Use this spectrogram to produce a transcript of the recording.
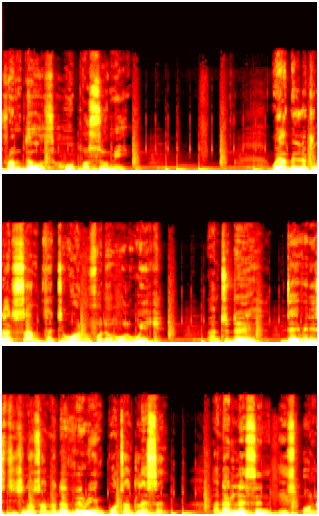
from those who pursue me. We have been looking at Psalm 31 for the whole week, and today David is teaching us another very important lesson. And that lesson is on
